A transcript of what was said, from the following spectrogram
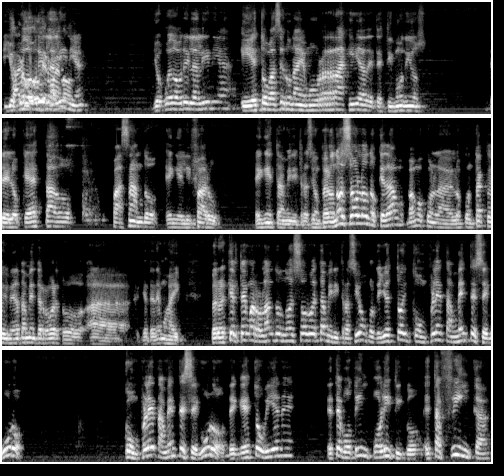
Y yo puedo abrir la línea. Yo puedo abrir la línea y esto va a ser una hemorragia de testimonios de lo que ha estado pasando en el IFARU en esta administración. Pero no solo nos quedamos, vamos con los contactos inmediatamente, Roberto, que tenemos ahí. Pero es que el tema, Rolando, no es solo esta administración, porque yo estoy completamente seguro, completamente seguro de que esto viene, este botín político, esta finca.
